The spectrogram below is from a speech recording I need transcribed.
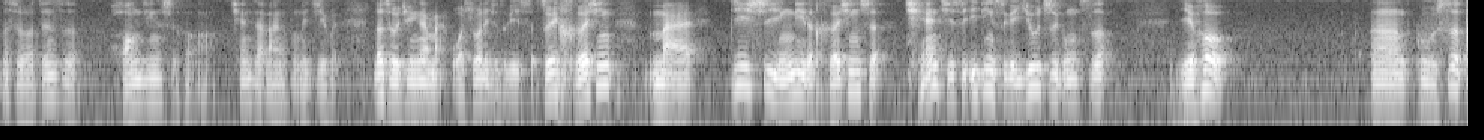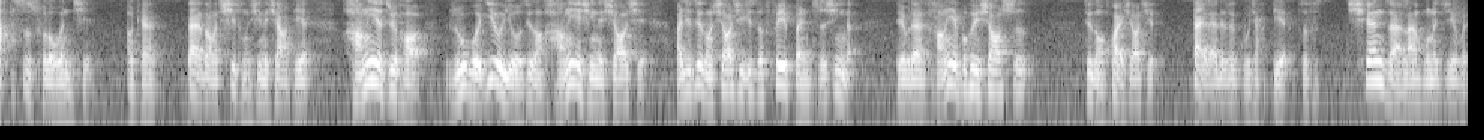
那时候真是黄金时候啊，千载难逢的机会，那时候就应该买。我说的就这个意思。所以核心买低市盈率的核心是，前提是一定是个优质公司。以后，嗯，股市大势出了问题，OK，带到了系统性的下跌，行业最好如果又有这种行业性的消息。而且这种消息又是非本质性的，对不对？行业不会消失，这种坏消息带来的这股价跌，这是千载难逢的机会，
